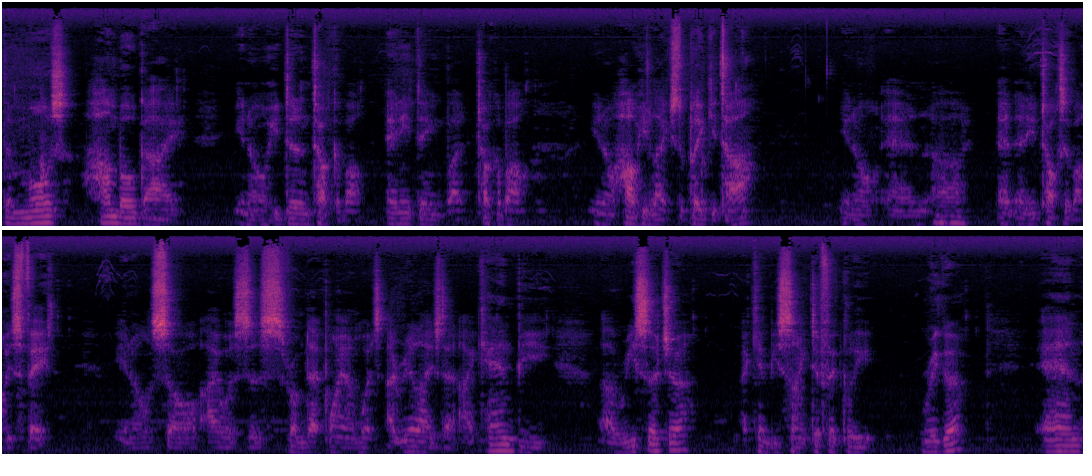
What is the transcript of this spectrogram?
the most humble guy. You know, he didn't talk about anything but talk about you know how he likes to play guitar you know and uh, mm-hmm. and, and he talks about his faith you know so i was just from that point onwards i realized that i can be a researcher. I can be scientifically rigor and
